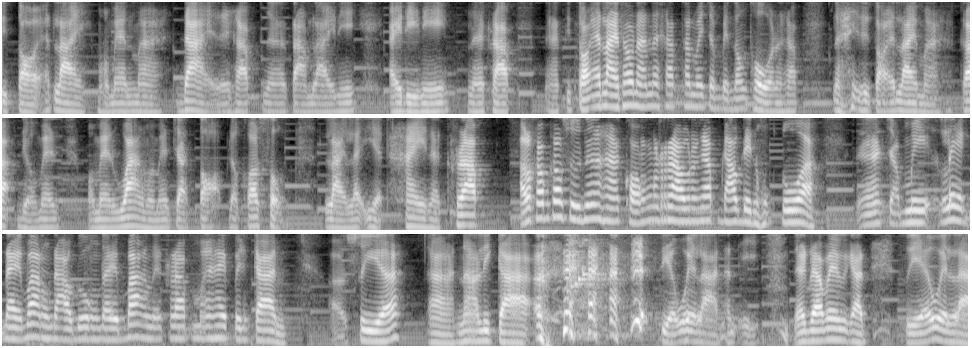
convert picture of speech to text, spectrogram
ติดต่อแอดไลน์หมอแมนมาได้นะครับนะตามไลน์นี้ ID นี้นะครับนะติดต่อแอดไลน์เท่านั้นนะครับท่านไม่จำเป็นต้องโทรนะครับนะติดต่อแอดไลน์มาก็เดี๋ยวแมนหมอแมนว่างหมอแมนจะตอบแล้วก็ส่งรายละเอียดให้นะครับเอาละครับเข้าสู่เนื้อหาของเรานะครับ ดาวเด่น 6 ตัวนะจะมีเลขใดบ้างดาวดวงใดบ้างนะครับ ไม่ให้เป็นการเสีย นาฬิกาเสียเวลานั่นเองนะครับไม่เป็นการเสียเวลา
